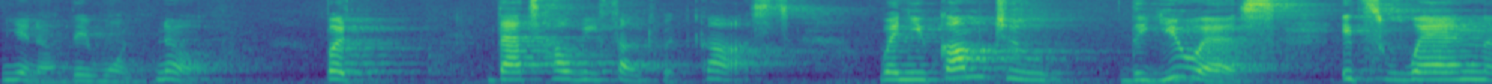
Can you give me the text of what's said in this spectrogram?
you know, they won't know. But that's how we felt with caste. When you come to the US, it's when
